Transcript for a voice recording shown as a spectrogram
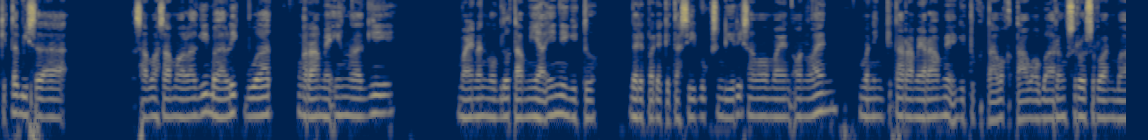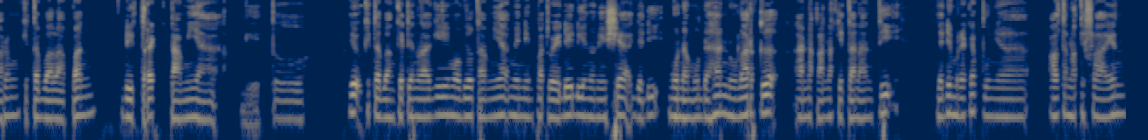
kita bisa sama-sama lagi balik buat ngeramein lagi mainan mobil Tamiya ini gitu. Daripada kita sibuk sendiri sama main online mending kita rame-rame gitu ketawa-ketawa bareng seru-seruan bareng kita balapan di track Tamiya gitu yuk kita bangkitin lagi mobil Tamiya Mini 4WD di Indonesia. Jadi mudah-mudahan nular ke anak-anak kita nanti. Jadi mereka punya alternatif lain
